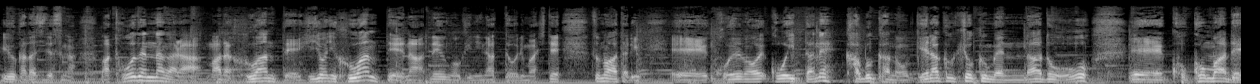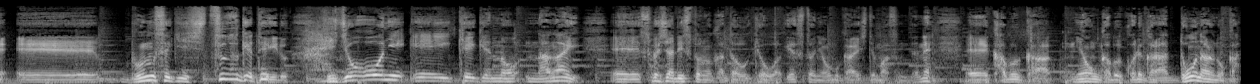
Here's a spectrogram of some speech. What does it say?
いう形ですが、まあ、当然ながらまだ不安定非常に不安定な値動きになっておりましてそのあたり、えー、こうのこういったね株価の下落局面などを、えー、ここまで、えー、分析し続けている、非常に、えー、経験の長い、えー、スペシャリストの方を今日はゲストにお迎えしてますんでね、えー、株価、日本株、これからどうなるのか、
